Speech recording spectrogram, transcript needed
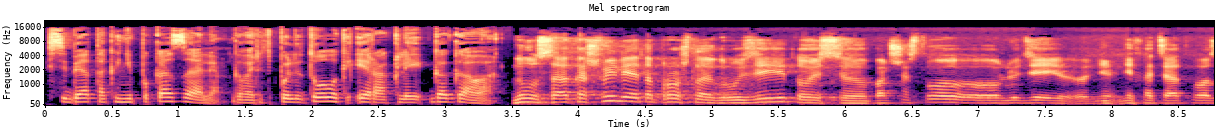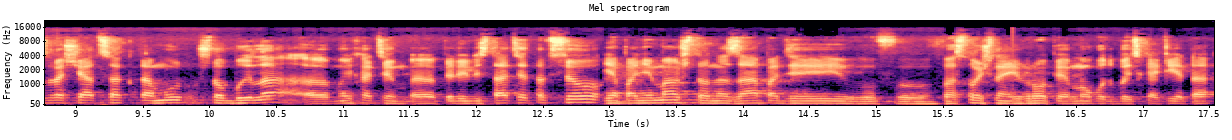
себя так и не показали, говорит политолог Ираклий Гагава. Ну, Саакашвили – это прошлое Грузии, то есть э, большинство э, людей не, не хотят возвращаться к тому, что было. Э, мы хотим перелистать это все. Я понимаю, что на Западе, в, в Восточной Европе могут быть какие-то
